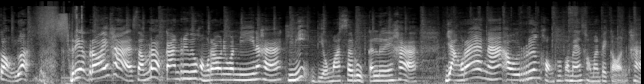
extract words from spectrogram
กล่องด้วย เรียบร้อยค่ะสำหรับการรีวิวของเราในวันนี้นะคะ ทีนี้เดี๋ยวมาสรุปกันเลยค่ะ อย่างแรกนะ เอาเรื่องของ performance ของมันไปก่อนค่ะ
